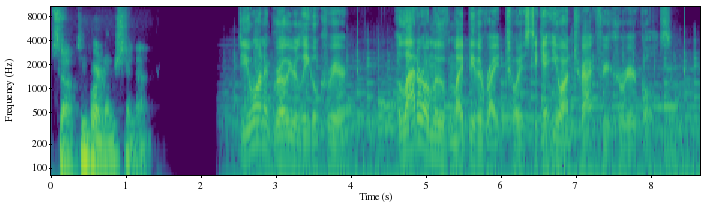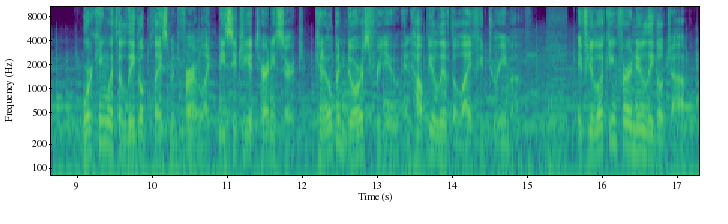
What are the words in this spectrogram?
so it's important to understand that. Do you want to grow your legal career? A lateral move might be the right choice to get you on track for your career goals. Working with a legal placement firm like bcg attorney search can open doors for you and help you live the life you dream of if you're looking for a new legal job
